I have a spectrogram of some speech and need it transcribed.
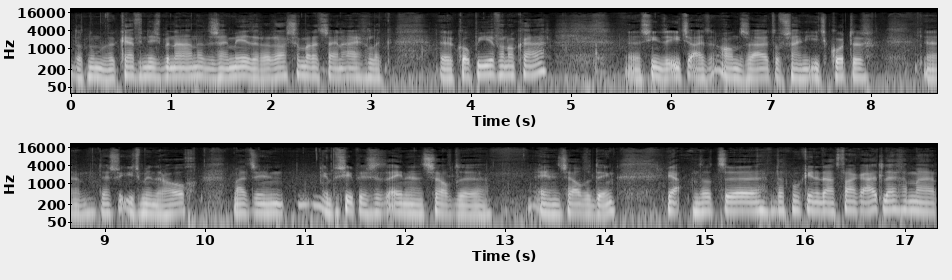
Dat noemen we Cavendish bananen. Er zijn meerdere rassen, maar dat zijn eigenlijk uh, kopieën van elkaar. Uh, zien er iets uit, anders uit of zijn die iets korter. Uh, dus iets minder hoog. Maar in, in principe is het een en hetzelfde, een en hetzelfde ding. Ja, dat, dat moet ik inderdaad vaak uitleggen. Maar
